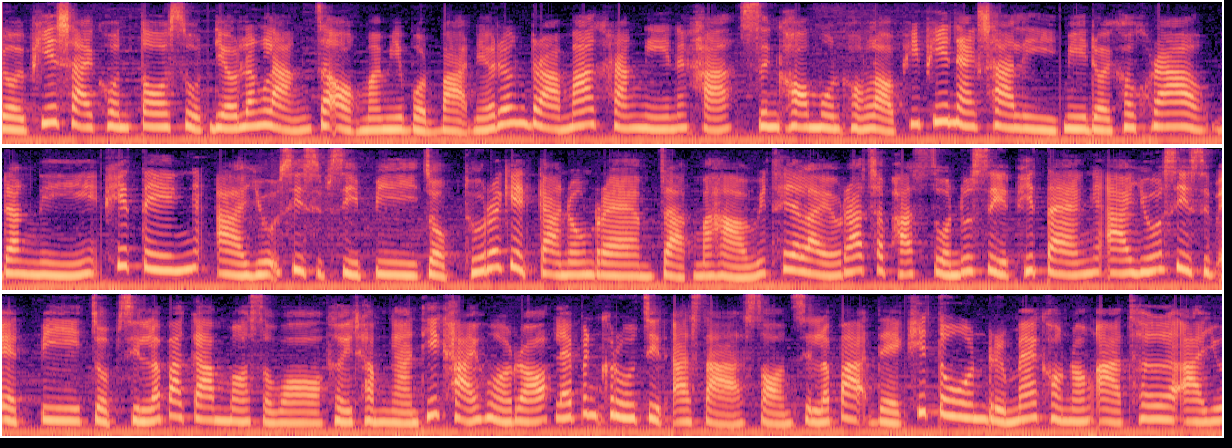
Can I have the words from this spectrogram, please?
โดยพี่ชายคนโตสุดเดี๋ยวหลังๆ จะออกมามีบทบาทในเรื่องดราม่าครั้งนี้นะคะ ซึ่งข้อมูลของเหล่าพี่ๆแน็กชาลีมีโดยคร่าวๆ ดังนี้ พี่ติงอายุ 44 ปี จบธุรกิจการโรงแรม จากมหาวิทยาลัยราชภัฏสวนดุสิตพี่แตงอายุ 41 ปี จบศิลปกรรมมสว เคยทำงานที่ขายหัวเราะ และเป็นครูจิตอาสาสอนศิลปะเด็กพี่ตูนหรือแม่ของน้องอาเธอร์อายุ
